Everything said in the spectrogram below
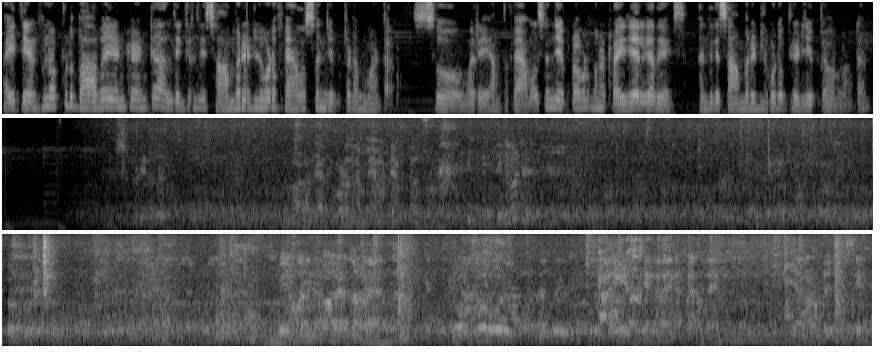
అవి తింటున్నప్పుడు బాబాయ్ ఏంటంటే వాళ్ళ దగ్గర సాంబార్ ఇడ్లీ కూడా ఫేమస్ అని చెప్పాడు అనమాట సో మరి అంత ఫేమస్ అని చెప్పినప్పుడు మనం ట్రై చేయాలి కదా గైస్. అందుకే సాంబార్ ఇడ్లీ కూడా ప్లేట్ చెప్పామనమాట. ఎలా ఉంటుంది సెట్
